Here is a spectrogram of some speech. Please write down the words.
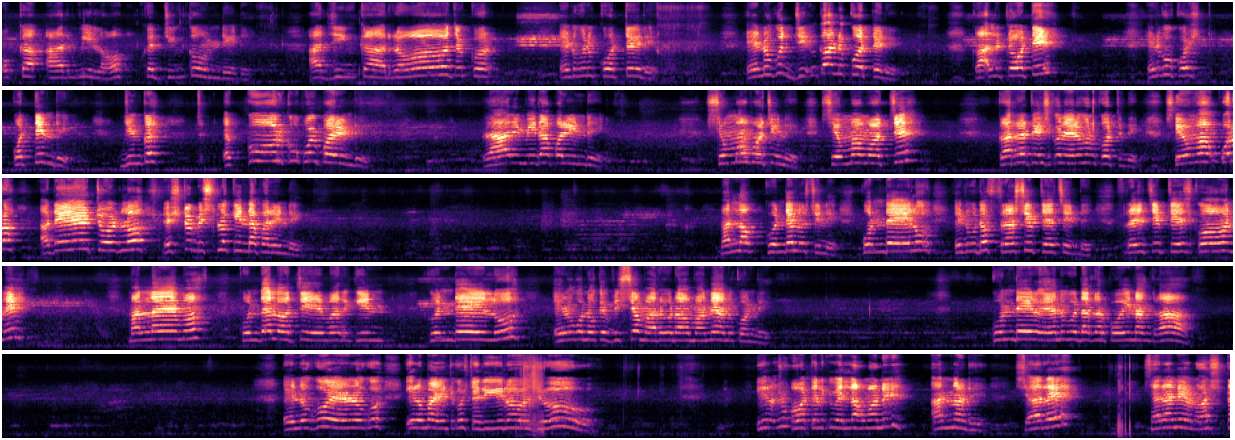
ఒక అడవిలో ఒక జింక ఉండేది. ఆ జింక రోజు కొ- ఏనుగుని కొట్టేది. ఏనుగు జింకని కొట్టేది. కాళ్ళతోటి ఏనుగు కొట్టింది. జింక ఎక్కువ ఊరుకుపోయి పడింది. లారీ మీద పడింది. సింహం వచ్చింది. సింహం వచ్చి కర్ర తీసుకొని ఎనుగురు కొట్టింది. సింహం కూడా అదే చోటులో నెక్స్ట్ మిస్లో కింద పడింది. మళ్ళా కొండలు వచ్చింది. కొండేలు ఎనుగుతో ఫ్రెండ్షిప్ చేసింది. ఫ్రెండ్షిప్ చేసుకొని మళ్ళా ఏమో కుండలు వచ్చి ఎవరికి కుండేలు ఏనుగును ఒక విషయం అని అనుకోండి కుందేలు ఏనుగు దగ్గర పోయినాక ఏనుగు ఏనుగు ఇలా మా ఇంటికి వస్తారు ఈరోజు. ఈరోజు హోటల్కి వెళ్దామని అన్నాడు. సరే సరే నేను వస్తాను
